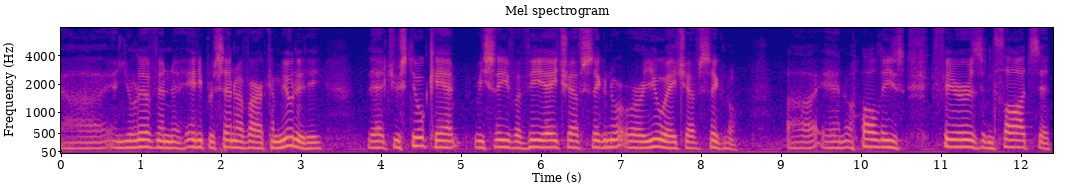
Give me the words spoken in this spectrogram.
and you live in 80% of our community, that you still can't receive a VHF signal or a UHF signal. Uh, and all these fears and thoughts that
